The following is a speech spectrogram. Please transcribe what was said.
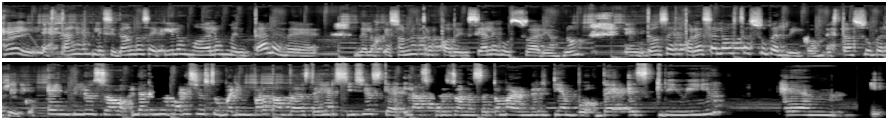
hey, están explicitándose aquí los modelos mentales de, de los que son nuestros potenciales usuarios, ¿no? Entonces por ese lado está súper rico, está súper rico. E incluso lo que me pareció súper importante de este ejercicio es que las personas se tomaron el tiempo de escribir Em, y,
